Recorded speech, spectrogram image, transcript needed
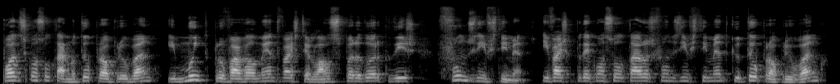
podes consultar no teu próprio banco e muito provavelmente vais ter lá um separador que diz fundos de investimento. E vais poder consultar os fundos de investimento que o teu próprio banco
